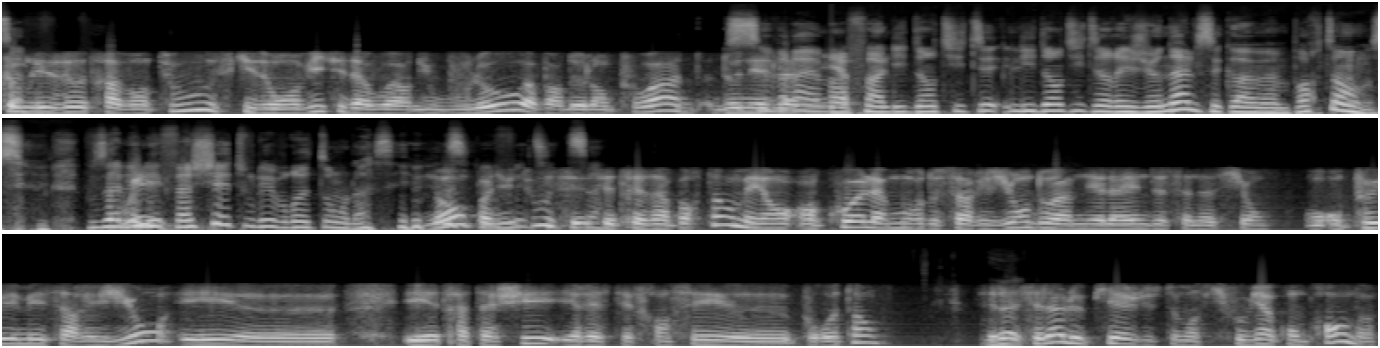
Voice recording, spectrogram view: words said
comme les autres avant tout. Ce qu'ils ont envie, c'est d'avoir du boulot, avoir de l'emploi, donner C'est de vrai, mais enfin l'identité, l'identité régionale, c'est quand même important. Vous allez Oui. les fâcher tous les Bretons là. C'est- Non, c'est- pas du tout. C'est c'est très important. Mais en, en quoi l'amour de sa région doit amener la haine de sa nation? On, on peut aimer sa région et, euh, et être attaché et rester français euh, pour autant. C'est là, le piège justement. Ce qu'il faut bien comprendre,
